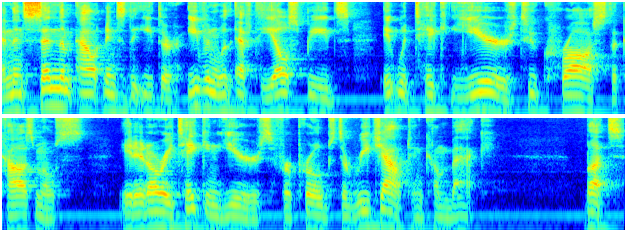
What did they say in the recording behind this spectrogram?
and then send them out into the ether. Even with FTL speeds, it would take years to cross the cosmos. It had already taken years for probes to reach out and come back. But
